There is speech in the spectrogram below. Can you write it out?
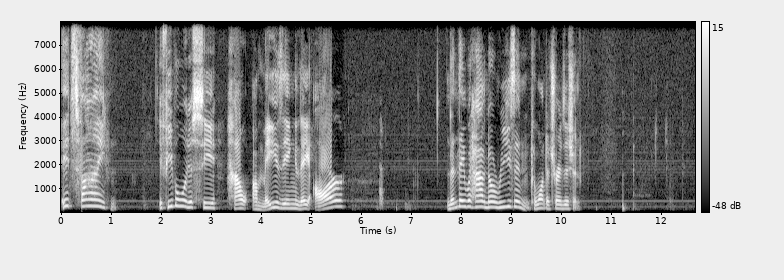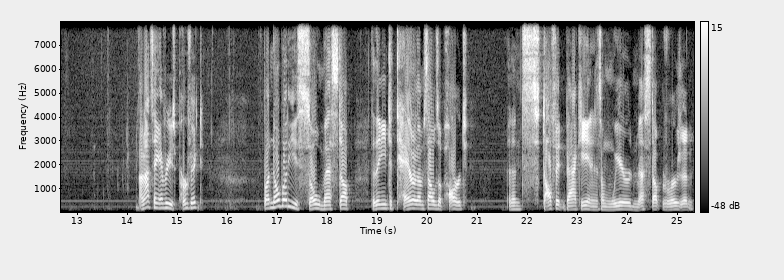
It's fine. If people will just see how amazing they are, then they would have no reason to want to transition. I'm not saying everybody is perfect, but nobody is so messed up that they need to tear themselves apart and then stuff it back in in some weird messed up version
